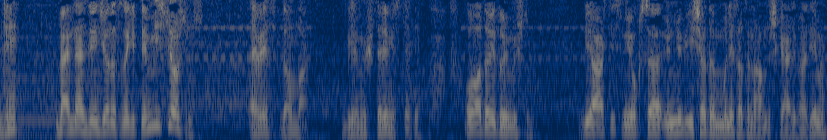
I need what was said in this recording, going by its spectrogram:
Ne? Benden Zenci Adası'na gitmemi mi istiyorsunuz? Evet Lombard. Bir müşterim istedi. O adayı duymuştum. Bir artist mi yoksa ünlü bir iş adamı mı ne satın almış galiba değil mi?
